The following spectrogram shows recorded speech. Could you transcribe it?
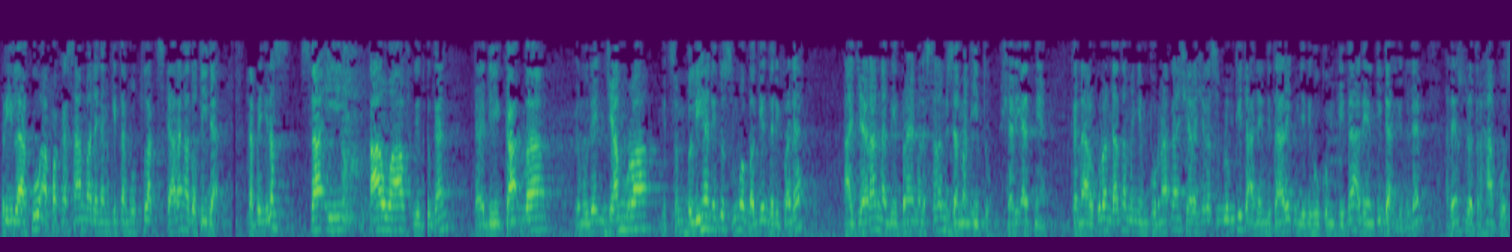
perilaku apakah sama dengan kita mutlak sekarang atau tidak. Tapi jelas sa'i, tawaf gitu kan. Eh, di Ka'bah, kemudian jamrah, sembelihan itu semua bagian daripada ajaran Nabi Ibrahim AS di zaman itu. Syariatnya. Karena Al-Quran datang menyempurnakan syarat-syarat sebelum kita. Ada yang ditarik menjadi hukum kita, ada yang tidak gitu kan. Ada yang sudah terhapus.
